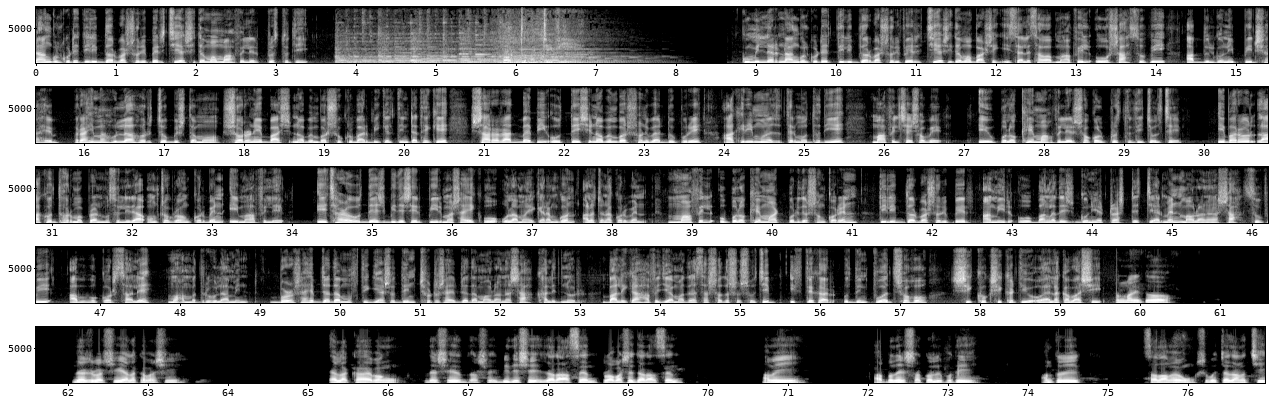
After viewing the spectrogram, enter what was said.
নাঙ্গলকোটে দিলীপ দরবার শরীফের ছিয়াশিতম মাহফিলের প্রস্তুতি। বর্তমান টিভি। কুমিল্লার নাঙ্গলকোটের তিলিপ দরবার শরীফের ছিয়াশিতম বার্ষিক ইসালে সওয়াব মাহফিল ও শাহ সুফি আব্দুল গনি পীর সাহেব রাহিমাহুল্লাহর চব্বিশতম স্মরণে বাইশ নভেম্বর শুক্রবার বিকেল তিনটা থেকে সারা রাতব্যাপী ও তেইশে নভেম্বর শনিবার দুপুরে আখেরি মোনাজাতের মধ্য দিয়ে মাহফিল শেষ হবে। এ উপলক্ষে মাহফিলের সকল প্রস্তুতি চলছে। এবারও লাখো ধর্মপ্রাণ মুসল্লিরা অংশগ্রহণ করবেন এই মাহফিলে। এছাড়াও দেশ বিদেশের পীর মাসায়েক ও ওলামায়ে কেরামগণ আলোচনা করবেন। মাহফিল উপলক্ষে মাঠ পরিদর্শন করেন দিলীপ দরবার শরীফের আমির ও বাংলাদেশ গনিয়া ট্রাস্টের চেয়ারম্যান মাওলানা শাহ সুফি আবু বকর সালেহ মোহাম্মদ রুহুল আমিন, বড় সাহেবজাদা মুফতি গিয়াসুদ্দিন ছোট সাহেবজাদা মাওলানা শাহ খালিদ নূর, বালিকা হাফিজিয়া মাদ্রাসার সদস্য সচিব ইফতেখার উদ্দিন পুয়াদ সহ শিক্ষক, শিক্ষার্থী ও এলাকাবাসী। সম্মানিত দেশবাসী, এলাকাবাসী, এলাকা এবং দেশের দেশে, বিদেশে যারা আছেন, প্রবাসে যারা আছেন, আমি আপনাদের সকলের প্রতি আন্তরিক সালাম এবং শুভেচ্ছা জানাচ্ছি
